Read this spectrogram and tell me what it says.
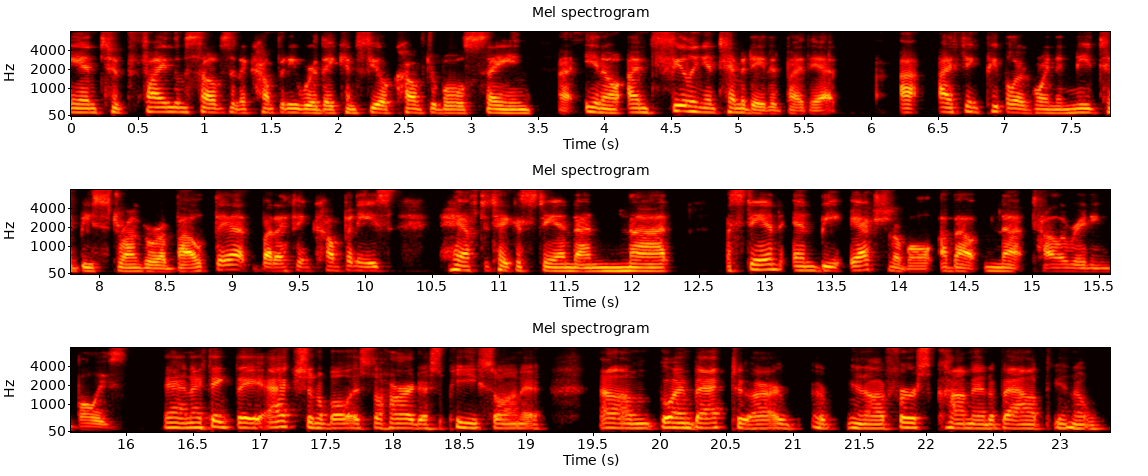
and to find themselves in a company where they can feel comfortable saying, uh, you know, I'm feeling intimidated by that. I, I think people are going to need to be stronger about that, but I think companies have to take a stand on not stand and be actionable about not tolerating bullies. And I think the actionable is the hardest piece on it. Um, going back to our, our, you know, our first comment about, you know,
